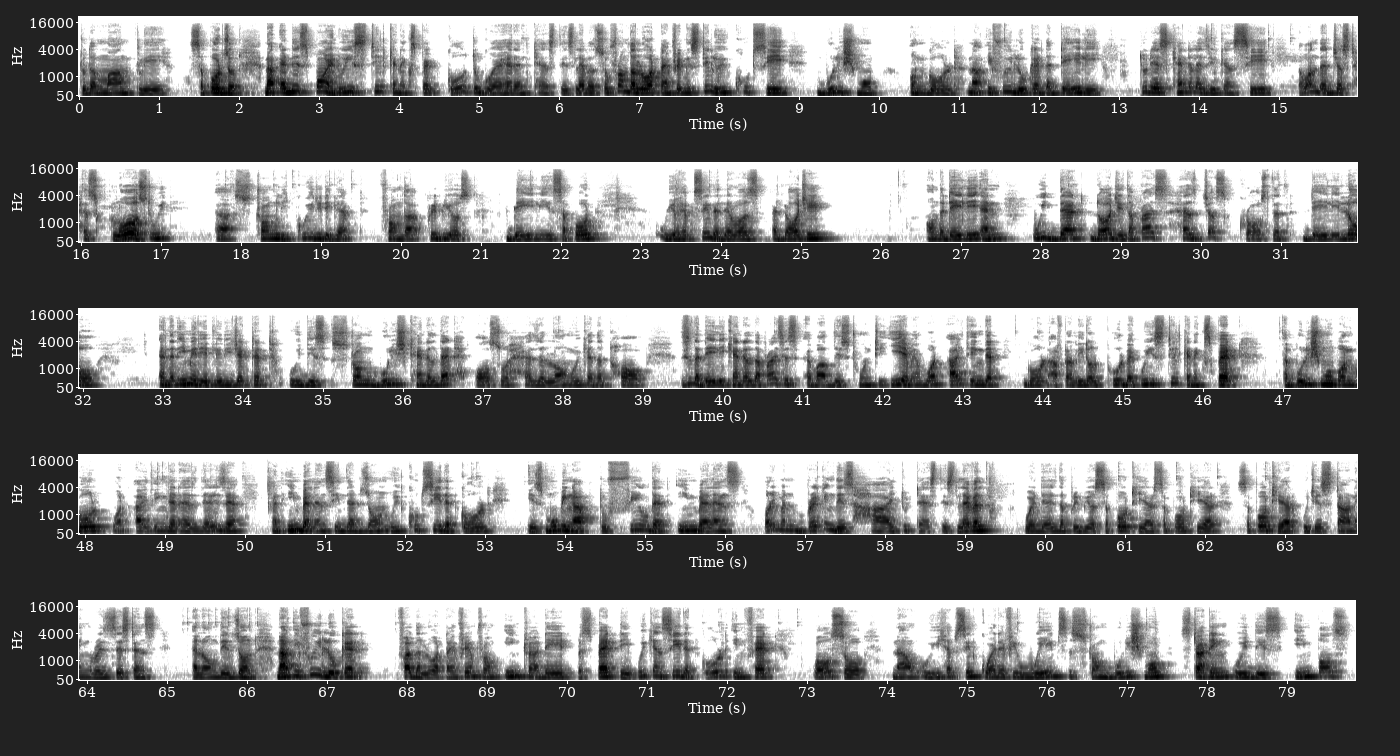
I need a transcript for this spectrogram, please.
to the monthly support zone. Now at this point we still can expect gold to go ahead and test this level. So from the lower time frame still we could see bullish move on gold. Now if we look at the daily today's candle as you can see the one that just has closed with a strong liquidity gap from the previous daily support. You have seen that there was a doji on the daily and with that doji the price has just crossed that daily low and then immediately rejected with this strong bullish candle that also has a long wick at the top this is the daily candle. The price is above this 20 ema what i think that gold after a little pullback we still can expect a bullish move on gold. What i think that as there is a an imbalance in that zone we could see that gold is moving up to fill that imbalance or even breaking this high to test this level where there is the previous support here support here support here which is turning resistance along this zone. Now if we look at for the lower time frame. From intraday perspective we can see that gold in fact also now we have seen quite a few waves strong bullish move starting with this impulse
